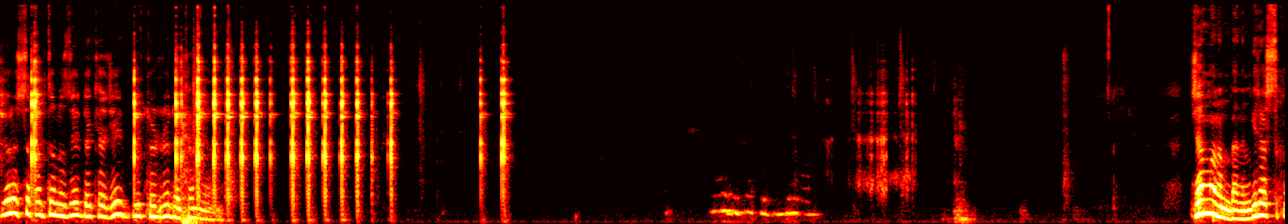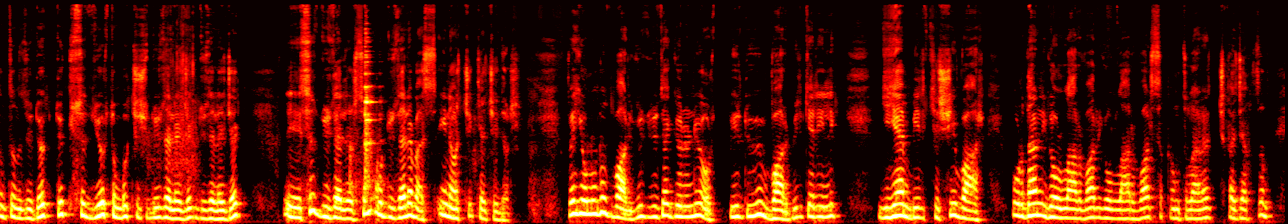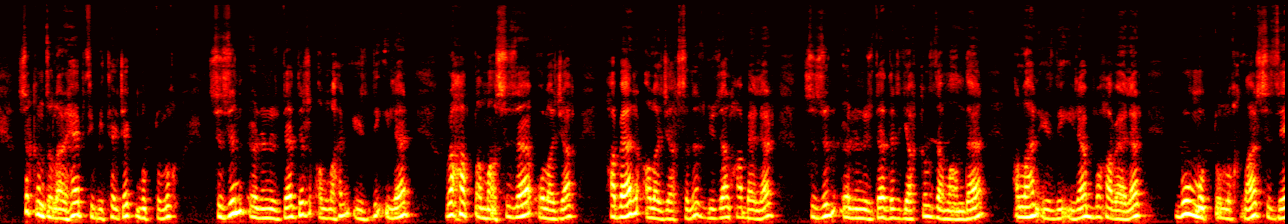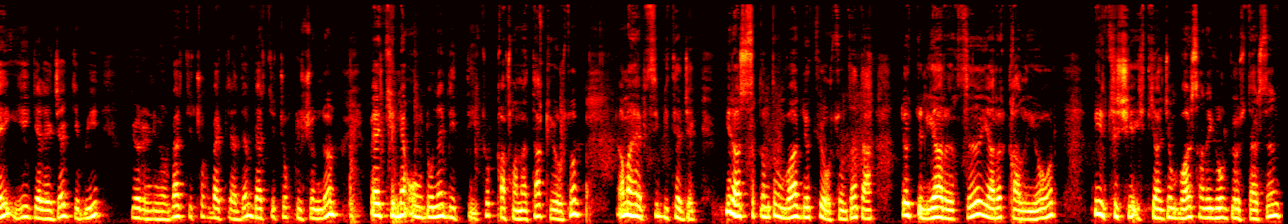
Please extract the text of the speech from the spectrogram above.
Diyoruz sıkıntınızı dökeceğiz bir türlü dökemiyorum. Canlarım benim biraz sıkıntınızı döktük. Siz diyorsun bu kişi düzelecek, düzelecek. Ee, siz düzelirsin, o düzelemez. İnatçı keçidir. Ve yolunuz var, yüz yüze görünüyor. Bir düğün var, bir gelinlik giyen bir kişi var. Buradan yollar var, yollar var. Sıkıntılara çıkacaksın. Sıkıntılar hepsi bitecek. Mutluluk sizin önünüzdedir. Allah'ın izni ile rahatlama size olacak. Haber alacaksınız. Güzel haberler sizin önünüzdedir yakın zamanda. Allah'ın izniyle bu haberler, bu mutluluklar size iyi gelecek gibi görünüyor. Belki çok bekledin, belki çok düşündün, belki ne oldu ne bitti çok kafana takıyorsun ama hepsi bitecek. Biraz sıkıntın var döküyorsun zaten döktün yarısı yarı kalıyor. Bir kişiye ihtiyacın var sana yol göstersin.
